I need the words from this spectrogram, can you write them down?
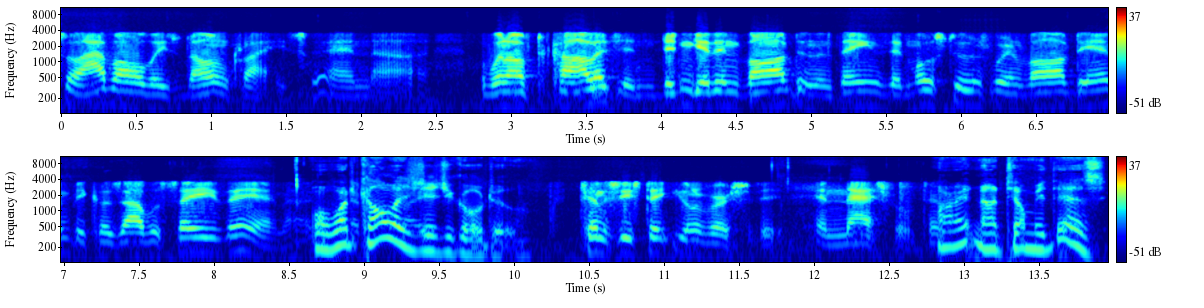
so I've always known Christ, and uh, went off to college and didn't get involved in the things that most students were involved in because I was saved then. Well, what college did you go to? Tennessee State University in Nashville. Tennessee. All right, now tell me this:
